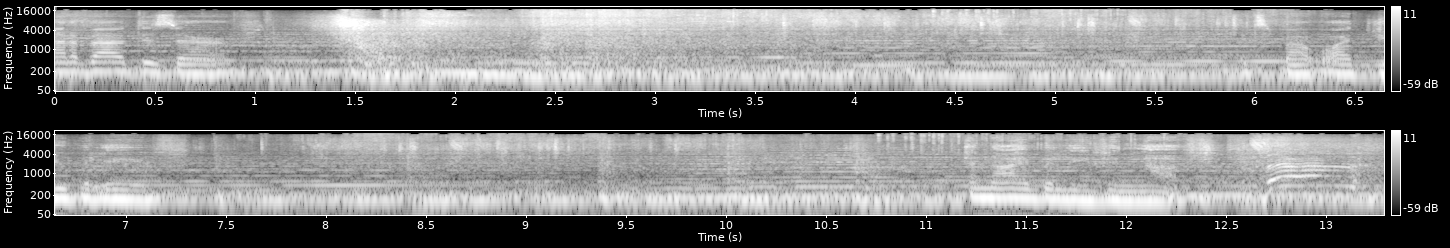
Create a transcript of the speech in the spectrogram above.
Not about deserve. It's about what you believe. And I believe in love. Then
